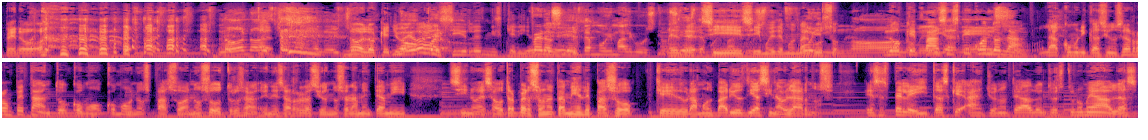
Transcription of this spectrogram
pero. no, no, es que no, no, lo que yo iba a decirles, mis queridos. Pero sí es de muy mal gusto. sí, sí, muy, de muy mal gusto. lo que pasa es que cuando la, la, comunicación se rompe tanto, como, como nos pasó a nosotros, en esa relación, no solamente a mí, sino a esa otra persona también le pasó, que duramos varios días sin hablarnos esas peleitas que, ah, yo no te hablo, entonces tú no me hablas,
